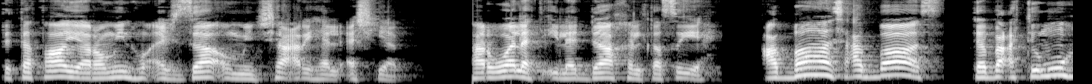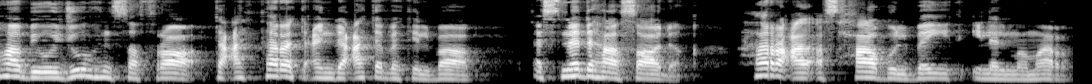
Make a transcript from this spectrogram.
تتطاير منه أجزاء من شعرها الأشيب. هرولت إلى الداخل تصيح. عباس عباس! تبعتموها بوجوه صفراء تعثرت عند عتبة الباب. أسندها صادق. هرع أصحاب البيت إلى الممر.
